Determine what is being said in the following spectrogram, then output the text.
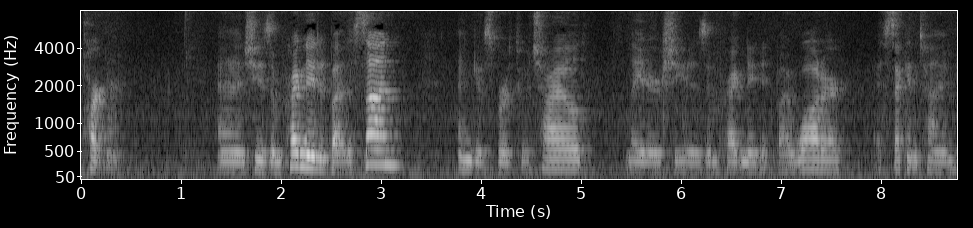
partner. And she is impregnated by the sun and gives birth to a child. Later, she is impregnated by water a second time,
